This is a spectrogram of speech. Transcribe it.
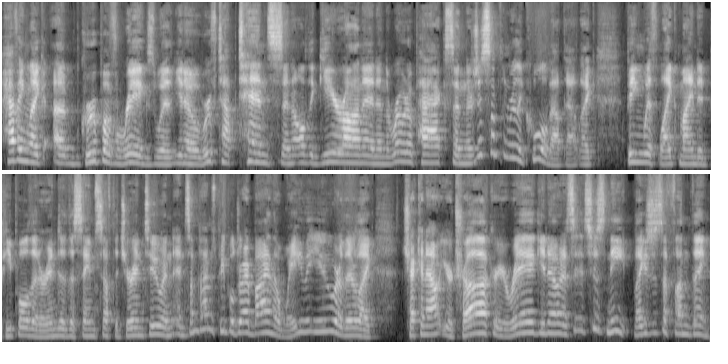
having like a group of rigs with you know rooftop tents and all the gear on it and the RotopaX and there's just something really cool about that like being with like-minded people that are into the same stuff that you're into and, and sometimes people drive by and they wave at you or they're like checking out your truck or your rig you know it's, it's just neat like it's just a fun thing.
